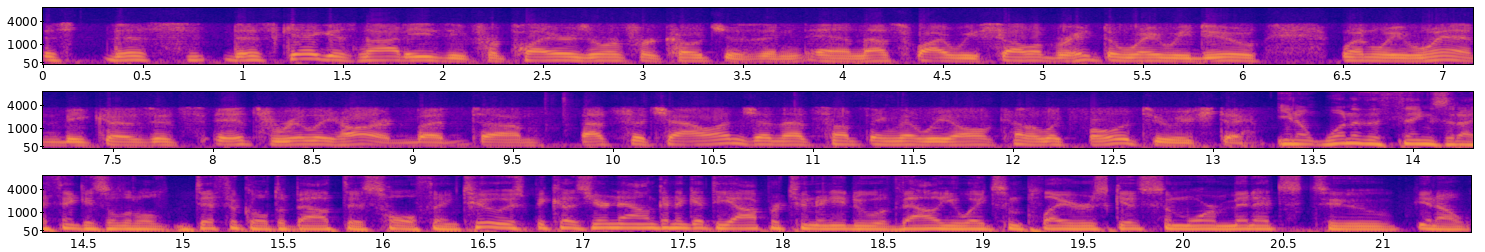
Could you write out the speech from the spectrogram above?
this this this gig is not easy for players or for coaches and and that's why we celebrate the way we do when we win because it's it's really hard. But um, that's a challenge and that's something that we all kind of look forward to each day. You know one of the things that i think is a little difficult about this whole thing too is because you're now going to get the opportunity to evaluate some players give some more minutes to you know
